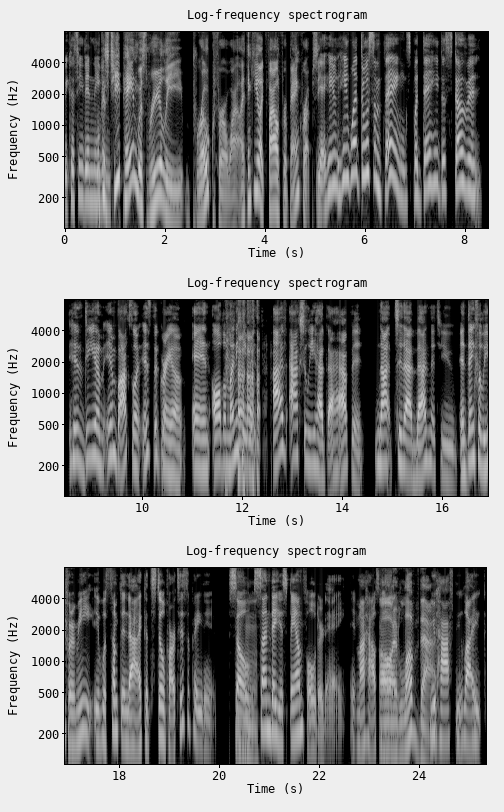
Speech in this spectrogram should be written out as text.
because he didn't even because T Pain was really broke for a while. I think he like filed for bankruptcy. Yeah, he he went through some things, but then he discovered his DM inbox on Instagram and all the money he missed. I've actually had that happen, not to that magnitude. And thankfully for me, it was something that I could still participate in. So mm-hmm. Sunday is spam folder day in my household. Oh, I love that. You have to like,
